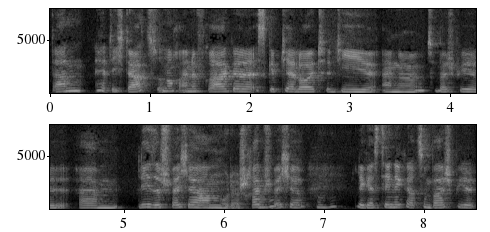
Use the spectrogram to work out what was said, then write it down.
Dann hätte ich dazu noch eine Frage. Es gibt ja Leute, die eine zum Beispiel ähm, Leseschwäche haben oder Schreibschwäche, mhm. mhm. Legastheniker zum Beispiel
